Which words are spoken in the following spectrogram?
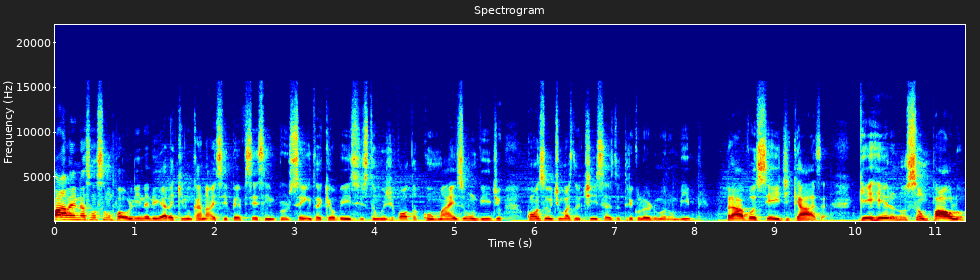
Fala aí nação São Paulina, ligado aqui no canal SPFC 100%, aqui é o Beijo, estamos de volta com mais um vídeo com as últimas notícias do Tricolor do Morumbi para você aí de casa. Guerreiro no São Paulo,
